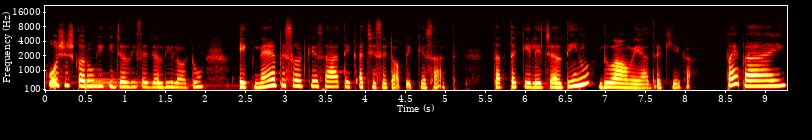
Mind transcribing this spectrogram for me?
कोशिश करूँगी कि जल्दी से जल्दी लौटूं एक नए एपिसोड के साथ, एक अच्छे से टॉपिक के साथ। तब तक के लिए चलती हूँ, दुआओं में याद रखिएगा। बाय बाय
